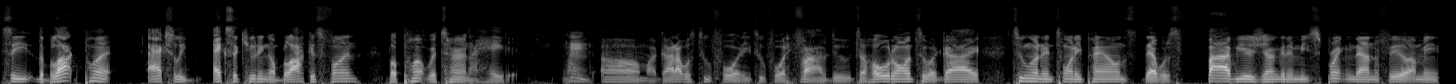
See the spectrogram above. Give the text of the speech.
See, the block punt, actually executing a block is fun, but punt return, I hate it. Hmm. Like, oh my God, I was 240, 245, dude. To hold on to a guy 220 pounds that was five years younger than me sprinting down the field, I mean,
